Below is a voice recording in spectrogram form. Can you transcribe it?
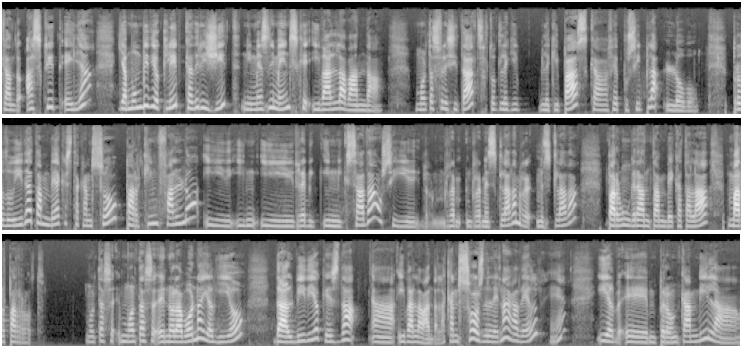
que ha escrit ella i amb un videoclip que ha dirigit ni més ni menys que Ivan Lavanda. Moltes felicitats a tot l'equip l'equipàs que va fer possible Lobo. Produïda també aquesta cançó per Kim Fanlo i, i, i, remi- i mixada, o sigui, re, remesclada, mesclada per un gran també català, Marc Parrot moltes, moltes enhorabona i el guió del vídeo que és de uh, Lavanda. La cançó és d'Helena Gadel, eh? I el, eh, però en canvi la,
